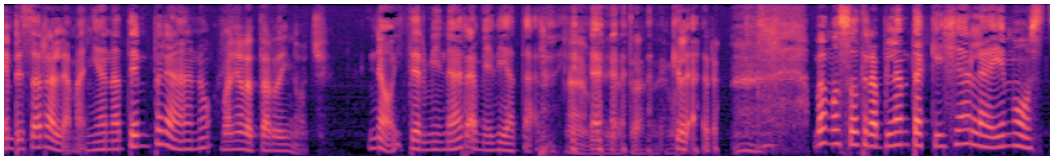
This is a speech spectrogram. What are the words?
empezar a la mañana temprano. Mañana, tarde y noche. No, y terminar a media tarde. Ah, media tarde. claro. Vamos a otra planta que ya la hemos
